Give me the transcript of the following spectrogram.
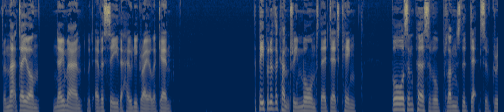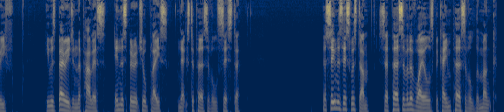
From that day on, no man would ever see the Holy Grail again. The people of the country mourned their dead king. Bors and Percival plunged the depths of grief. He was buried in the palace, in the spiritual place, next to Percival's sister. As soon as this was done, Sir Percival of Wales became Percival the monk.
